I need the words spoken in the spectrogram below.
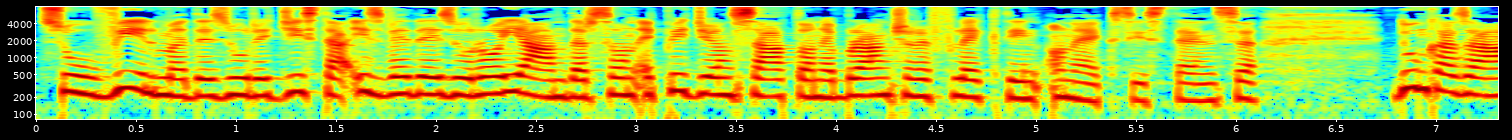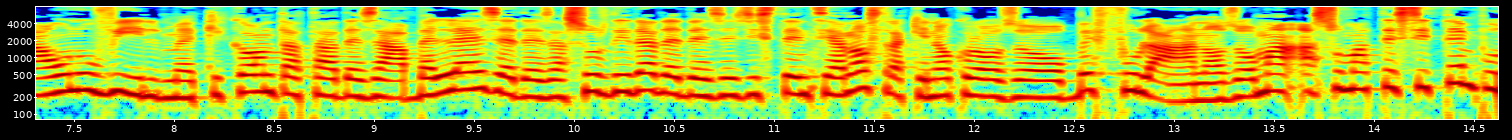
su film del suo regista isvedesu Roy Anderson e Pigeon Sutton e Branch Reflecting on Existence. Dunque, ha un film che conta desa bellezza e desa assurdità e desa esistenza nostra che non croso beffulanoso, ma a suo stessi tempo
